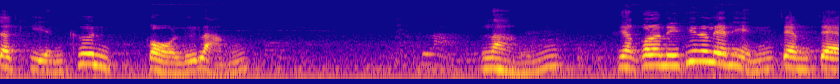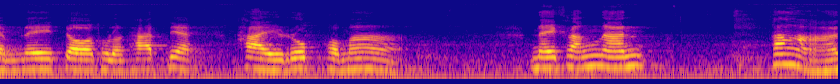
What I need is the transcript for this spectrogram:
จะเขียนขึ้นก่อนหรือหลัง หลัง อย่างกรณีที่นักเรียนเห็นแจมๆในจอโทรทัศน์เนี่ยไทยรบพม่า ในครั้งนั้นทหาร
